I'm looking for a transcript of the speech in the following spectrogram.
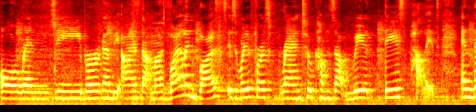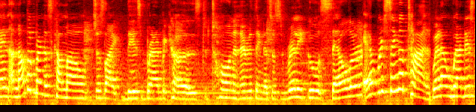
orangey burgundy eyes that much violet voice is the really first brand to comes up with this palette. And then another brand has come out just like this brand because the tone and everything is just really good seller. Every single time when I wear this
